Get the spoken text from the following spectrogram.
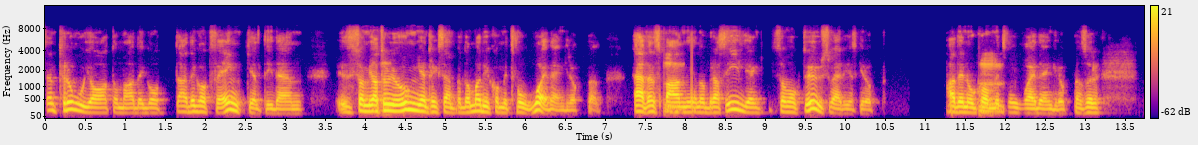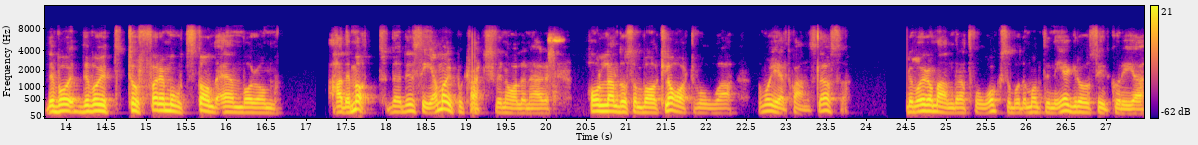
Sen tror jag att de hade gått, hade gått för enkelt i den. Som jag tror i Ungern till exempel, de hade ju kommit tvåa i den gruppen. Även Spanien och Brasilien som åkte ur Sveriges grupp hade nog kommit mm. tvåa i den gruppen. Så det var, det var ju ett tuffare motstånd än vad de hade mött. Det, det ser man ju på kvartsfinalen här. Holland då som var klart tvåa, de var ju helt chanslösa. Det var ju de andra två också, både Montenegro och Sydkorea.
